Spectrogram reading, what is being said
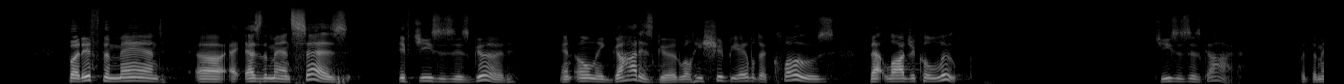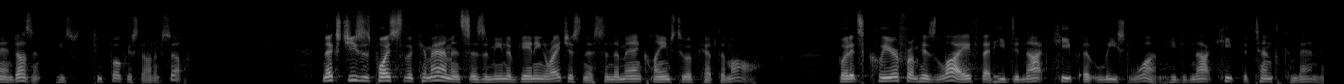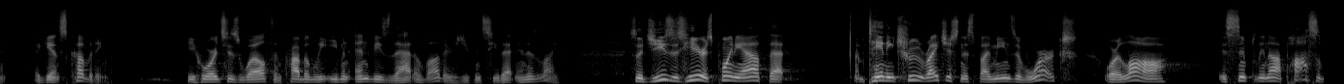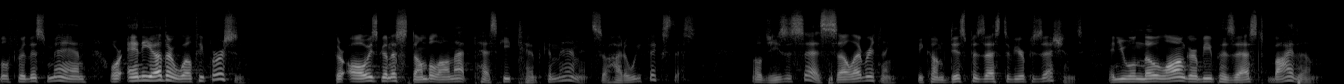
But if the man uh, as the man says, if Jesus is good and only God is good, well, he should be able to close that logical loop. Jesus is God, but the man doesn't. He's too focused on himself. Next, Jesus points to the commandments as a mean of gaining righteousness, and the man claims to have kept them all. But it's clear from his life that he did not keep at least one. He did not keep the 10th commandment against coveting. He hoards his wealth and probably even envies that of others. You can see that in his life. So Jesus here is pointing out that obtaining true righteousness by means of works or law is simply not possible for this man or any other wealthy person. They're always going to stumble on that pesky 10th commandment. So, how do we fix this? Well, Jesus says, sell everything, become dispossessed of your possessions, and you will no longer be possessed by them.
